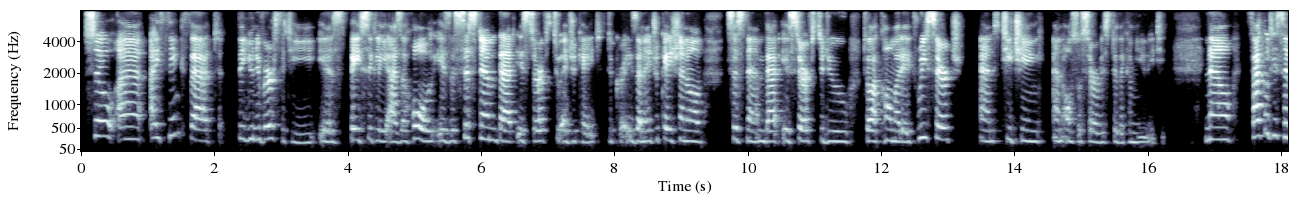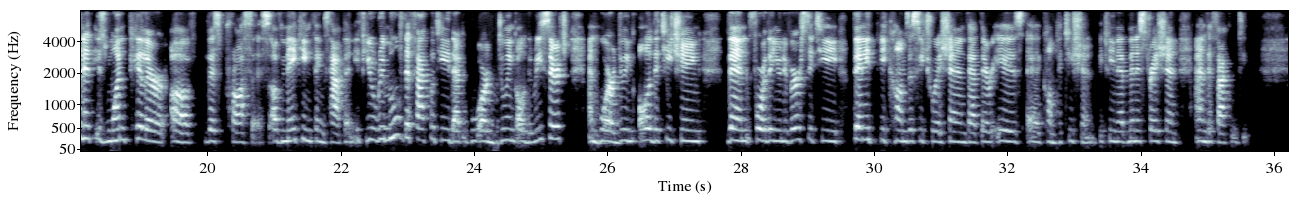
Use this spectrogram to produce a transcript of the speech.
So uh, I think that the university is basically as a whole is a system that is serves to educate to create is an educational system that is serves to do to accommodate research and teaching and also service to the community now Faculty Senate is one pillar of this process of making things happen. If you remove the faculty that who are doing all the research and who are doing all the teaching, then for the university, then it becomes a situation that there is a competition between administration and the faculty.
